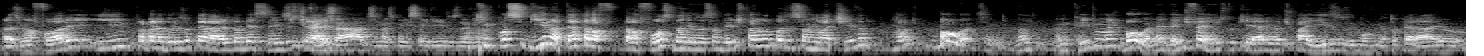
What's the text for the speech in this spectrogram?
Brasil afora e, e trabalhadores operários do ABC industriais. Sindicalizados, mais bem inseridos, né? Que conseguiram, até pela, pela força da organização deles, estar numa posição relativa, relativa boa, assim, não, não incrível, mas boa, né? Bem diferente do que era em outros países, o movimento operário,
